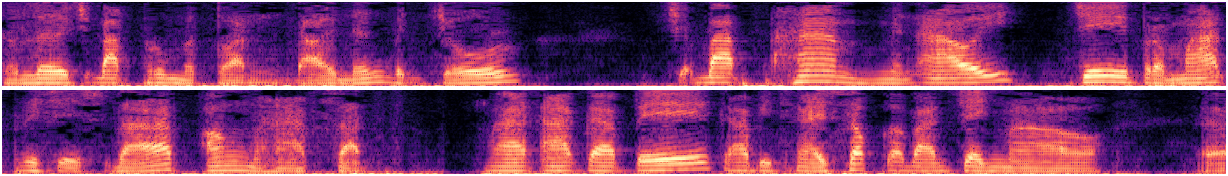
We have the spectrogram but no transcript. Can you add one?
ទៅលើច្បាប់ព្រហ្មទណ្ឌដោយនឹងបញ្ចូលច្បាប់ហាមមិនឲ្យ ជេរប្រមាថព្រះចេស្តាអង្គមហាក្សត្របាទអាកាពេកាលពីថ្ងៃសុក្រក៏បានចេញមកអឺ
